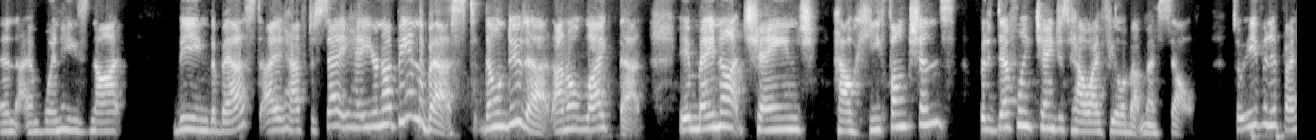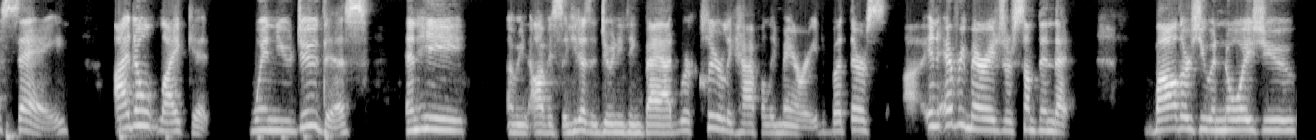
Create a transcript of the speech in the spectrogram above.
And, and when he's not being the best, I have to say, hey, you're not being the best. Don't do that. I don't like that. It may not change how he functions, but it definitely changes how I feel about myself. So even if I say, I don't like it when you do this, and he, I mean, obviously he doesn't do anything bad. We're clearly happily married, but there's, uh, in every marriage, there's something that bothers you, annoys you,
